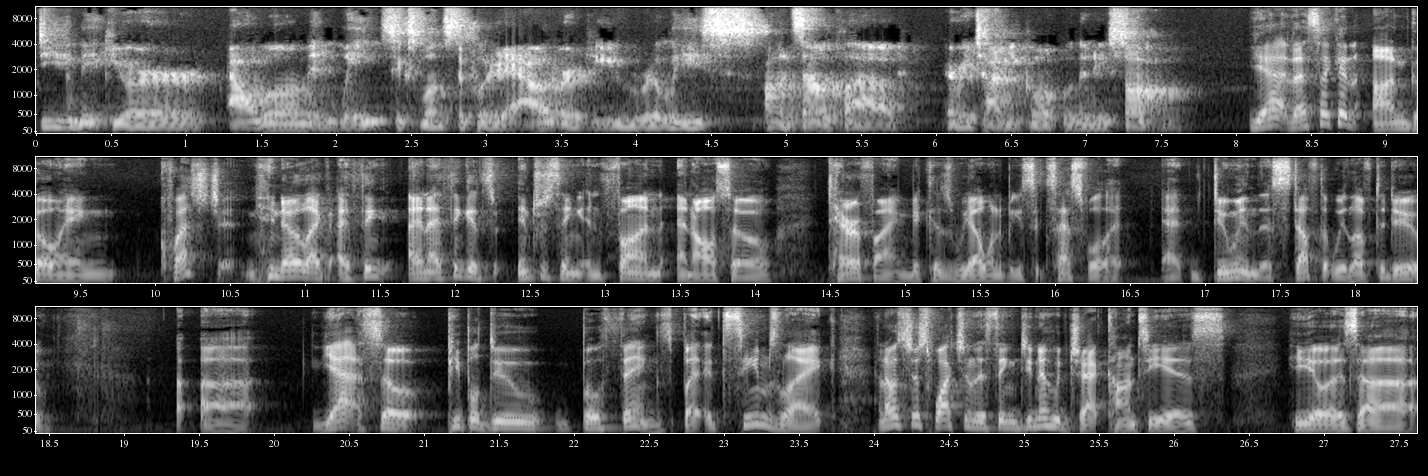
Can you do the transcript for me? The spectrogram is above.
do you make your album and wait six months to put it out, or do you release on SoundCloud every time you come up with a new song? Yeah, that's like an ongoing question. You know, like I think, and I think it's interesting and fun and also terrifying because we all want to be successful at, at doing this stuff that we love to do. Uh, yeah, so people do both things, but it seems like, and I was just watching this thing. Do you know who Jack Conte is? He was, uh,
